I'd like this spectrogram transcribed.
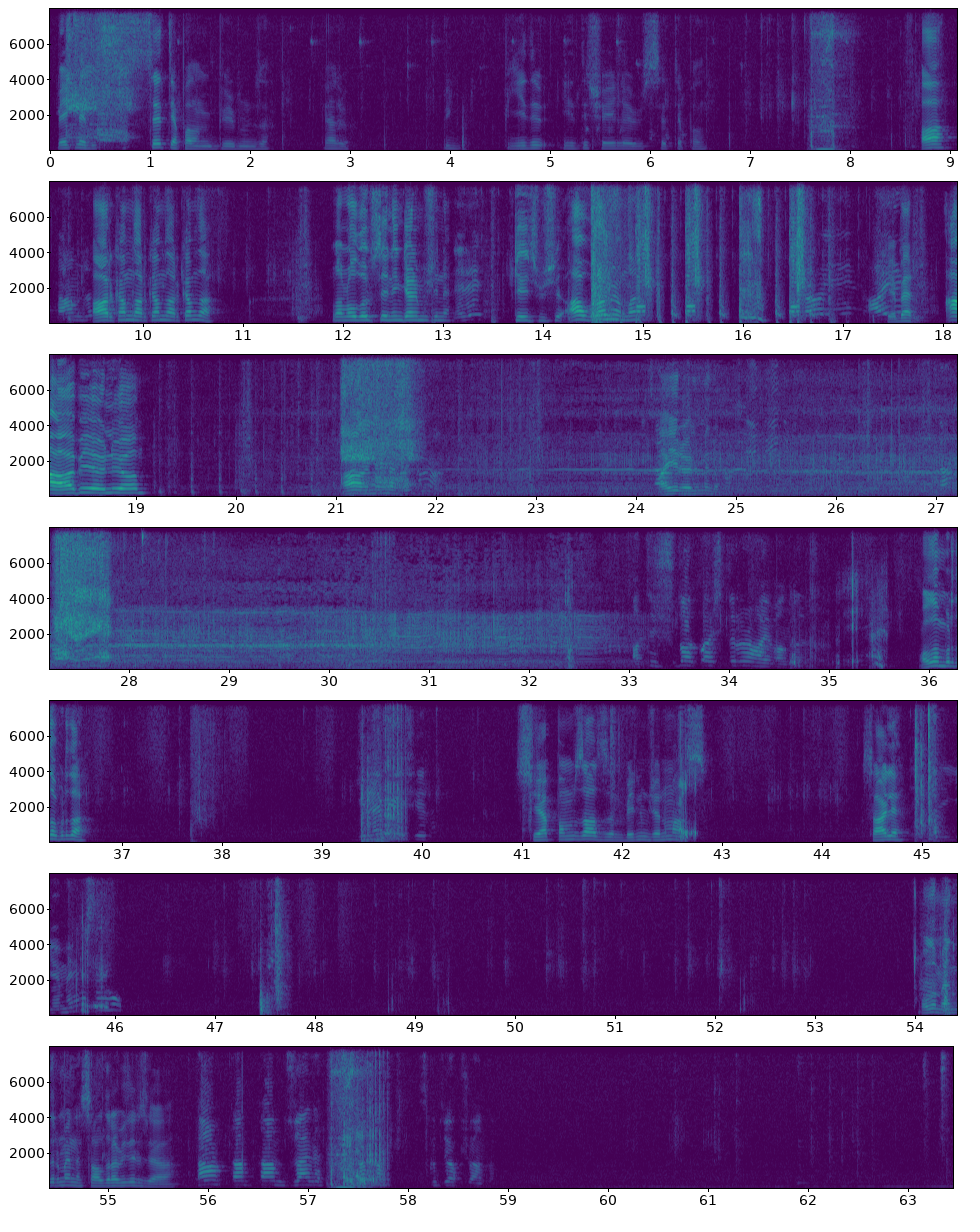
Bekle bir set yapalım birbirimize. Gel bir. Bir, bir yedi, yedi şeyle bir set yapalım. Aa Tamamdır. arkamda arkamda arkamda. Lan oğlum senin gelmişine Nereye? geçmişi. Aa vuramıyorum lan. Hayır. Hayır. Geber. Abi ölüyorum. Aa önümde. Hayır ölmedi. Sen- Ateş uzaklaştırır hayvanları. Oğlum burada burada. Giremiyor içeri. Şey yapmamız lazım. Benim canım az. Salih. Yemeğimiz de yok. Oğlum Enderman'e saldırabiliriz ya. Tamam tamam tamam düzeldi. Tamam, tamam. Sıkıntı yok şu anda.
